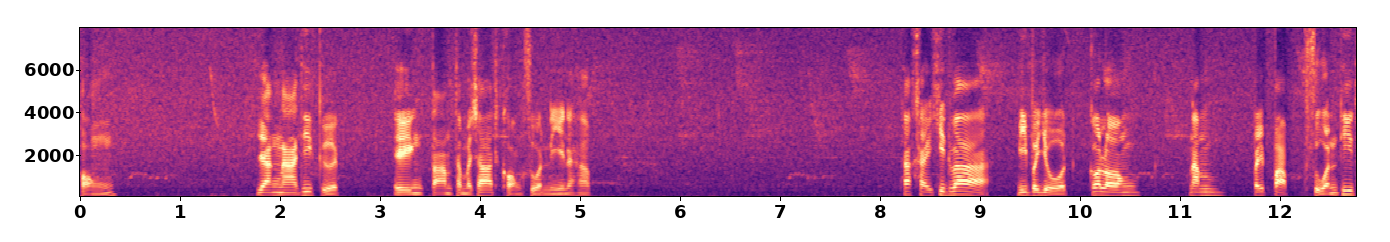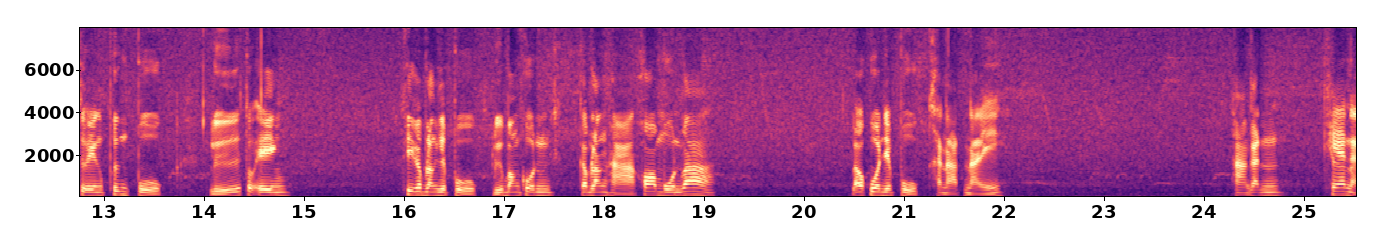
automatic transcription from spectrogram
ของยางนาที่เกิดเองตามธรรมชาติของสวนนี้นะครับ ถ้าใครคิดว่ามีประโยชน์ก็ลองนำไปปรับสวนที่ตัวเองเพิ่งปลูก หรือตัวเอง ที่กำลังจะปลูก หรือบางคนกำลังหาข้อมูลว่า เราควรจะปลูกขนาดไหน ห่างกันแค่ไหน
